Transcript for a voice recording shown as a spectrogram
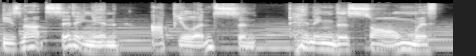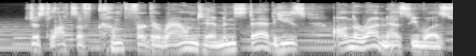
He's not sitting in opulence and penning this psalm with just lots of comfort around him. Instead, he's on the run as he was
